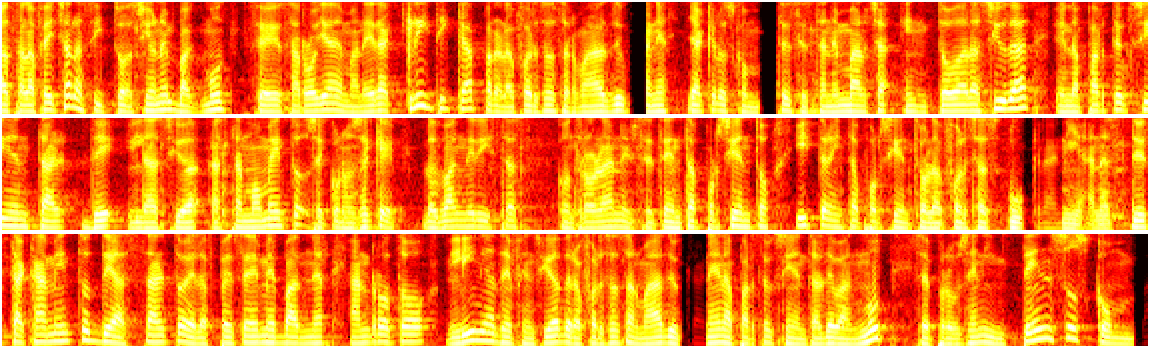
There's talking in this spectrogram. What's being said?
Hasta la fecha, la situación en Bakhmut se desarrolla de manera crítica para las Fuerzas Armadas de Ucrania, ya que los combates están en marcha en toda la ciudad, en la parte occidental de la ciudad. Hasta el momento se conoce que los Wagneristas controlan el 70% y 30% de las fuerzas ucranianas. Destacamentos de asalto de las PCM Wagner han roto líneas defensivas de las Fuerzas Armadas de Ucrania en la parte occidental de Bakhmut. Se producen intensos combates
